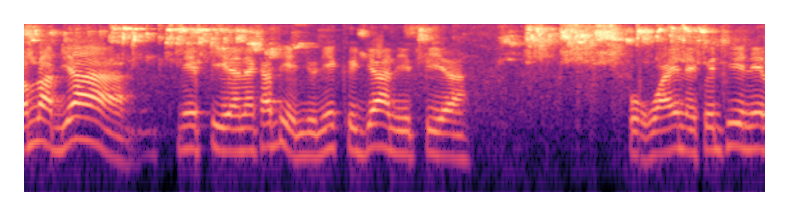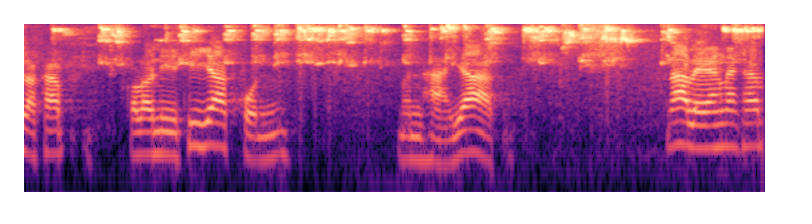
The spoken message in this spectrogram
สำหรับหญ้าเนเปียนะครับที่เห็นอยู่นี้คือหญ้าเนเปียปลูกไว้ในพื้นที่นี้แหละครับ กรณีที่หญ้าขนมันหายาก หน้าแรงนะครับ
